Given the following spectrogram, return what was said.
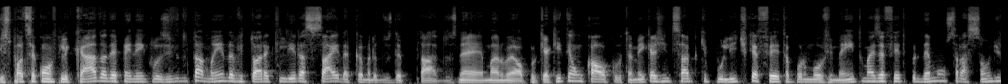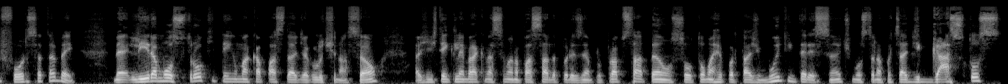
Isso pode ser complicado a depender, inclusive, do tamanho da vitória que Lira sai da Câmara dos Deputados, né, Manuel? Porque aqui tem um cálculo também que a gente sabe que política é feita por movimento, mas é feita por demonstração de força também. Né? Lira mostrou que tem uma capacidade de aglutinação. A gente tem que lembrar que na semana passada, por exemplo, o próprio Estadão soltou uma reportagem muito interessante mostrando a quantidade de gastos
